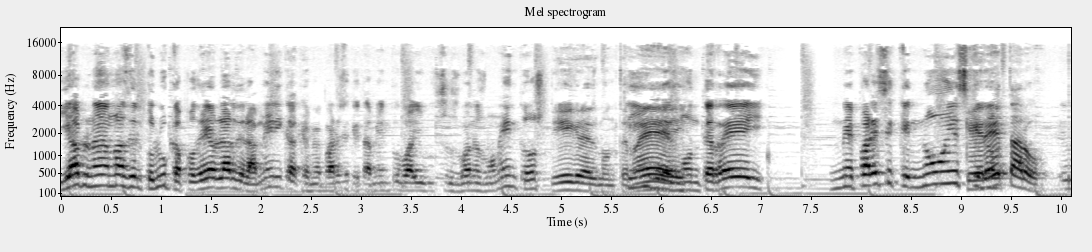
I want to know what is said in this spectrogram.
Y hablo nada más del Toluca, podría hablar del América, que me parece que también tuvo ahí sus buenos momentos. Tigres, Monterrey. Tigres, Monterrey. Me parece que no es Querétaro. Eh,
